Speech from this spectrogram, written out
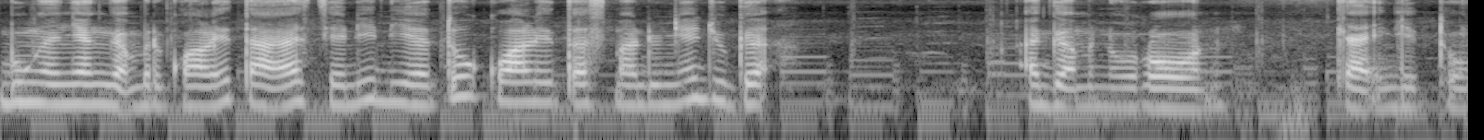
bunganya nggak berkualitas jadi dia tuh kualitas madunya juga agak menurun. Kayak gitu.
